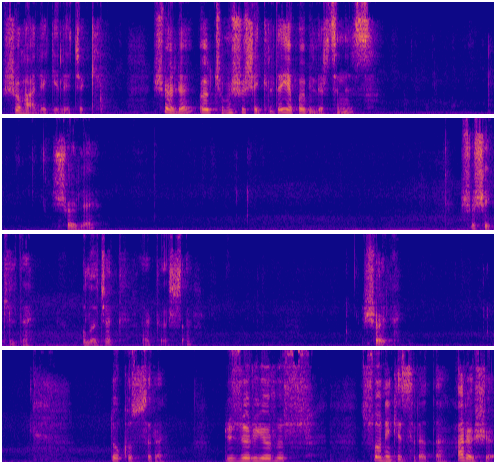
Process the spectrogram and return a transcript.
şu hale gelecek. Şöyle ölçümü şu şekilde yapabilirsiniz. Şöyle. Şu şekilde olacak arkadaşlar. Şöyle. 9 sıra düz örüyoruz. Son iki sırada haroşa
